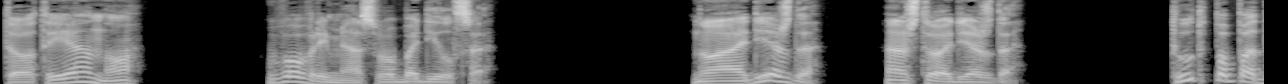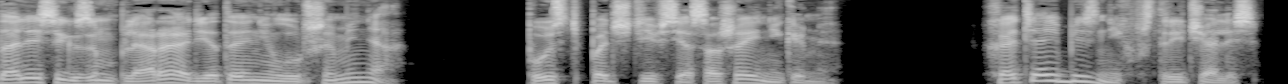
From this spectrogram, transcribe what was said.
То-то и оно. Вовремя освободился. Ну а одежда? А что одежда? Тут попадались экземпляры, одетые не лучше меня, пусть почти все с ошейниками, хотя и без них встречались.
